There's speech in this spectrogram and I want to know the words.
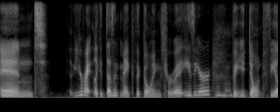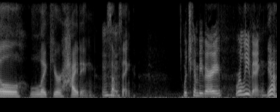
And you're right. Like, it doesn't make the going through it easier, mm-hmm. but you don't feel like you're hiding mm-hmm. something. Which can be very relieving Yeah.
